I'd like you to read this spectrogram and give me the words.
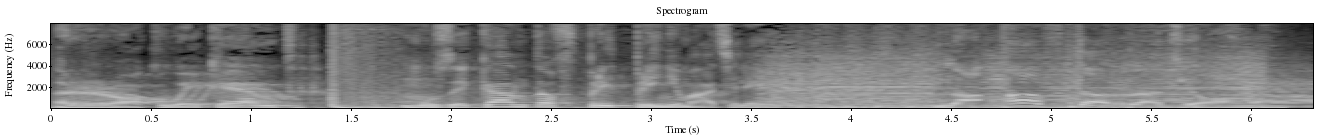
Рок-викенд музыкантов-предпринимателей. на Авторадио.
